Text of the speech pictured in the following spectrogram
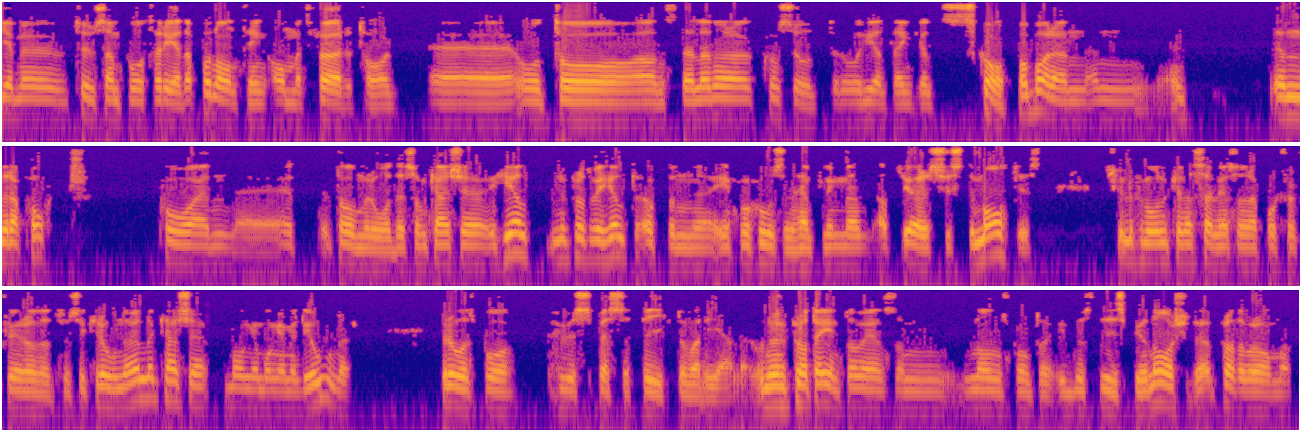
ge mig tusan på att ta reda på någonting om ett företag eh, och ta, anställa några konsulter och helt enkelt skapa bara en, en, en, en rapport på en, ett, ett, område som kanske helt, nu pratar vi helt öppen informationsinhämtning, men att göra det systematiskt skulle förmodligen kunna sälja en sån rapport för flera hundratusen kronor eller kanske många, många miljoner. Beroende på hur specifikt och vad det gäller. Och nu pratar jag inte om en som någon som kommer industrispionage, jag pratar bara om att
